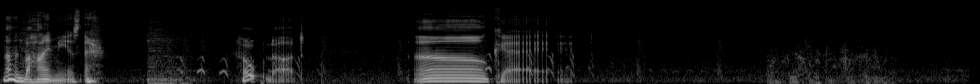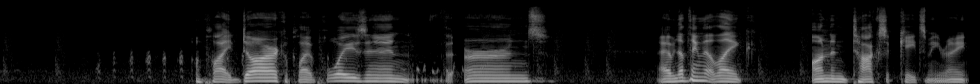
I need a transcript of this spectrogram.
Nothing behind me, is there? Hope not. Okay. Apply dark, apply poison, the urns. I have nothing that, like, unintoxicates me, right?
